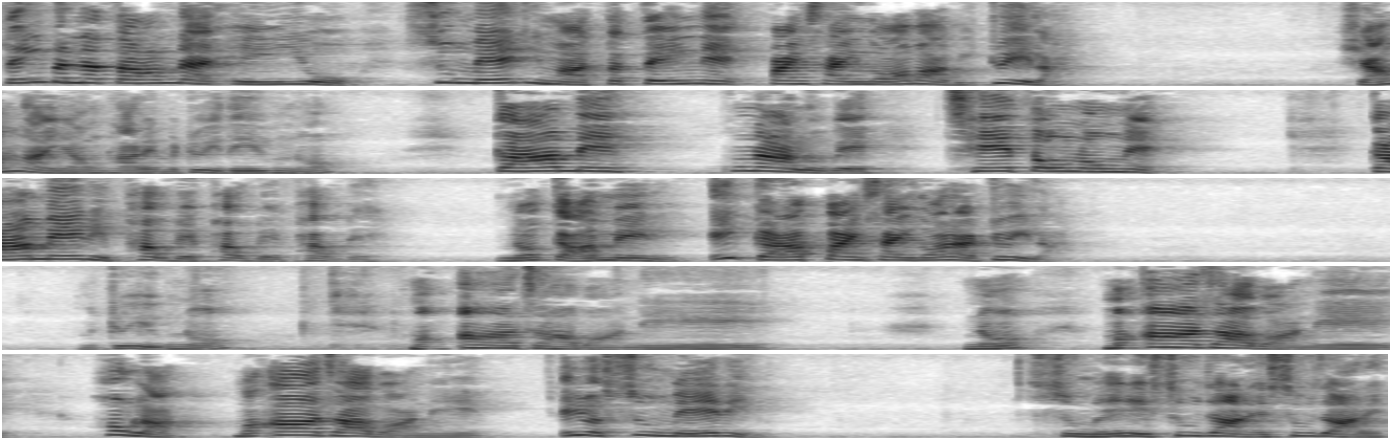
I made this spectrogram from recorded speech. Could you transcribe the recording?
သိန်းဘယ်နှတောင်းတန်အိမ်ကြီးကိုစုမဲဒီမှာတသိန်းနဲ့ပိုင်ဆိုင်သွားပါပြီတွေ့လားရောင်းတာရောင်းထားတယ်မတွေ့သေးဘူးနော်ကားမဲခုနလိုပဲချဲသုံးလုံးနဲ့ကားမဲတွေဖောက်တယ်ဖောက်တယ်ဖောက်တယ်နော်ကားမဲတွေအဲ့ကားပိုင်ဆိုင်သွားတာတွေ့လားမတွေ့ဘူးနော်မအားကြပါနဲ့နော်မအားကြပါနဲ့ဟုတ်လားမအားကြပါနဲ့အဲ့တော့စုမဲတွေ စုမဲတွေစုကြတယ်စုကြတယ်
